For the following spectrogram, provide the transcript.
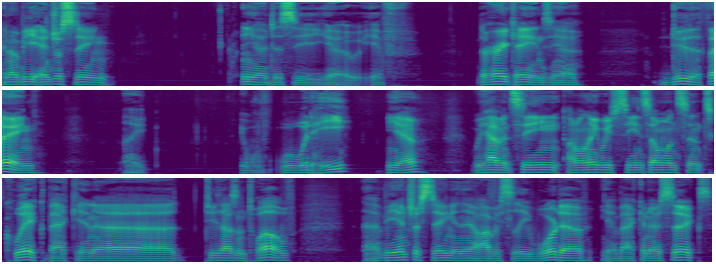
and it'll be interesting, you know, to see you know if the Hurricanes you know do the thing, like would he? You know, we haven't seen. I don't think we've seen someone since Quick back in uh 2012 That'd be interesting. And then obviously Wardo, you know, back in 06.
